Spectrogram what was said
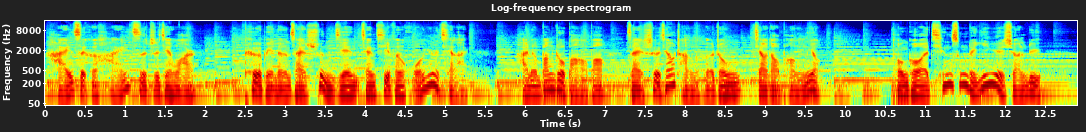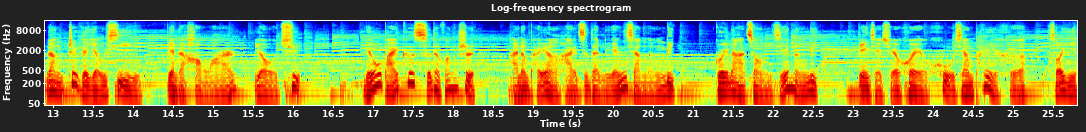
孩子和孩子之间玩，特别能在瞬间将气氛活跃起来，还能帮助宝宝在社交场合中交到朋友。通过轻松的音乐旋律，让这个游戏变得好玩有趣。留白歌词的方式，还能培养孩子的联想能力、归纳总结能力，并且学会互相配合。所以。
